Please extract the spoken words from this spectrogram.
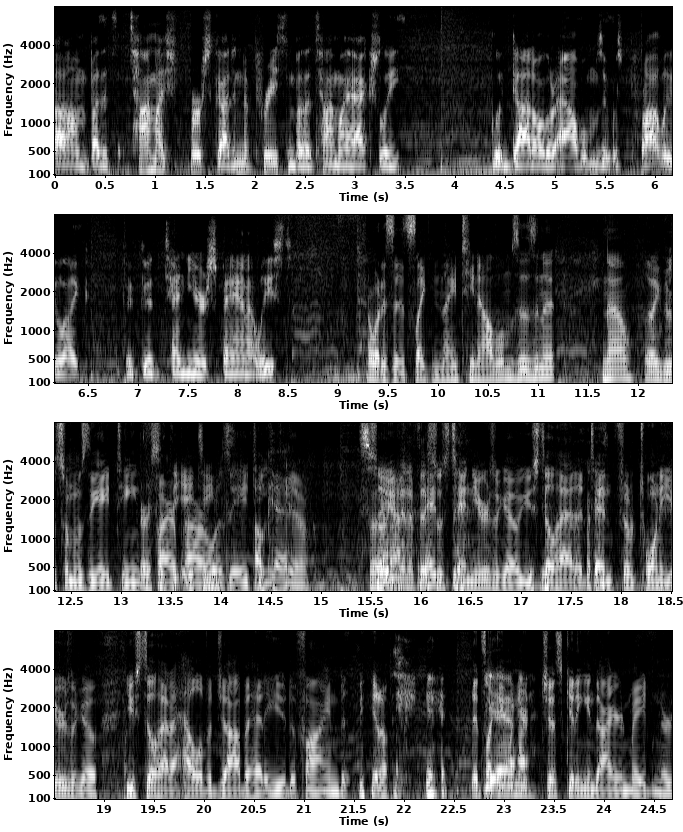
um, by the time I first got into Priest, and by the time I actually got all their albums, it was probably like a good ten year span at least. What is it? It's like 19 albums, isn't it? No. I think this one was the 18th. Or is it the Firepower 18th? was the 18th. Okay. Yeah. So, yeah. even if this was 10 years ago, you still had a 10, 20 years ago, you still had a hell of a job ahead of you to find, you know. It's like when Yeah. you're just getting into Iron Maiden or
